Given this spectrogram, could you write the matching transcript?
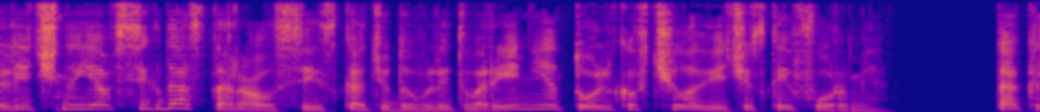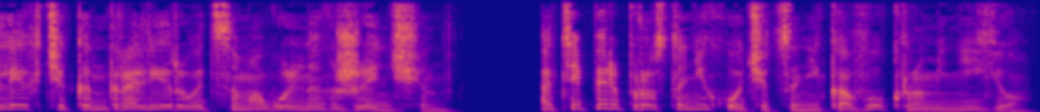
Лично я всегда старался искать удовлетворение только в человеческой форме. Так легче контролировать самовольных женщин. А теперь просто не хочется никого, кроме нее.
